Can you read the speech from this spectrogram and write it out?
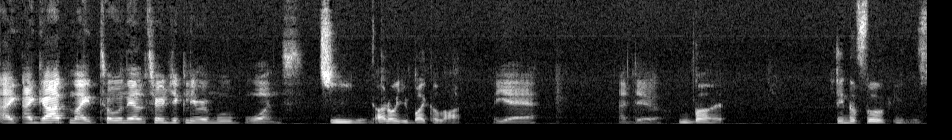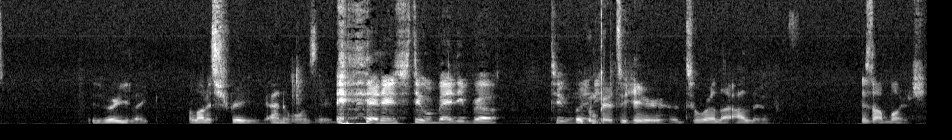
I, I got my toenail surgically removed once. Gee, I know you bike a lot, Yeah, I do. but in the Philippines, there's very like a lot of stray animals there. There's too many, bro. Too But many. compared to here, to where like I live, there's not much.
